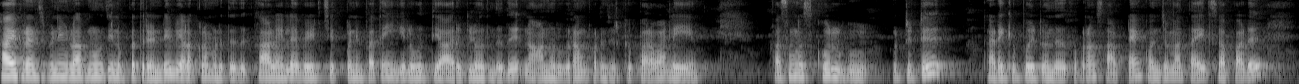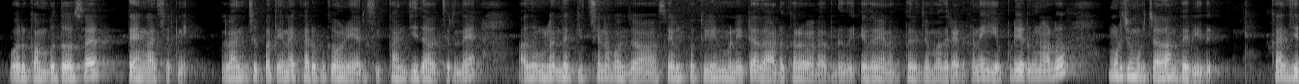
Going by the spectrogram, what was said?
ஹாய் ஃப்ரெண்ட்ஸ் பண்ணி விளாக் நூற்றி முப்பத்தி ரெண்டு விளக்கலம் எடுத்தது காலையில் வெயிட் செக் பண்ணி பார்த்தேன் எழுபத்தி ஆறு கிலோ இருந்தது நானூறு கிராம் குறைஞ்சிருக்கு. பரவாயில்லையே. பசங்களை ஸ்கூலுக்கு விட்டுட்டு கடைக்கு போயிட்டு வந்ததுக்கப்புறம் சாப்பிட்டேன். கொஞ்சமாக தயிர் சாப்பாடு ஒரு கம்பு தோசை தேங்காய் சட்னி. லஞ்சு பார்த்திங்கன்னா கருப்பு கவுனி அரிசி கஞ்சி தான் வச்சுருந்தேன். அதுவும் இந்த கிச்சனை கொஞ்சம் செல்ஃபை க்ளீன் பண்ணிவிட்டு அதை அடுக்கிற வேலை இருந்தது. ஏதோ எனக்கு தெரிஞ்ச மாதிரி எடுக்கணும் எப்படி எடுக்கினாலும் முடிச்சு முடிச்சா தான் தெரியுது. கஞ்சி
